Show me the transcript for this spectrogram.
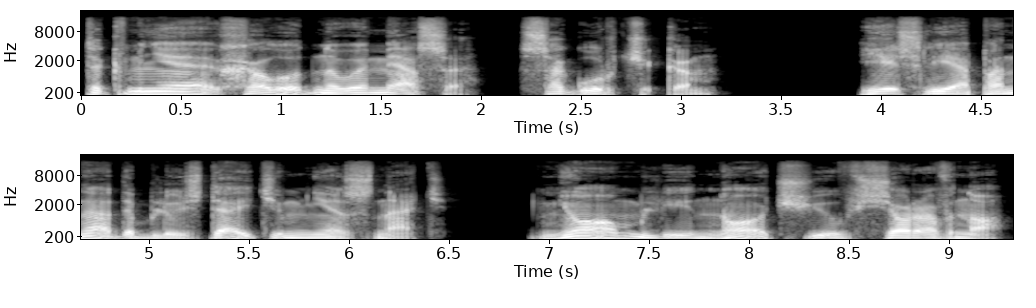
Так мне холодного мяса с огурчиком. Если я понадоблюсь, дайте мне знать. Днем ли, ночью, все равно.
